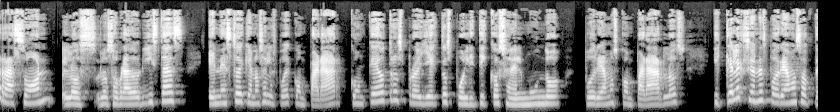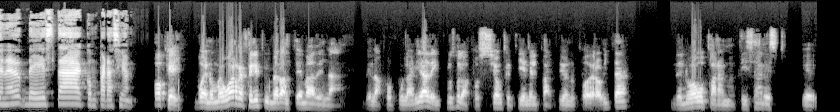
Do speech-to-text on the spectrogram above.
razón los, los obradoristas en esto de que no se les puede comparar. ¿Con qué otros proyectos políticos en el mundo podríamos compararlos? ¿Y qué lecciones podríamos obtener de esta comparación? Ok, bueno, me voy a referir primero al tema de la, de la popularidad e incluso la posición que tiene el partido en el poder ahorita de nuevo para matizar esto, que,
